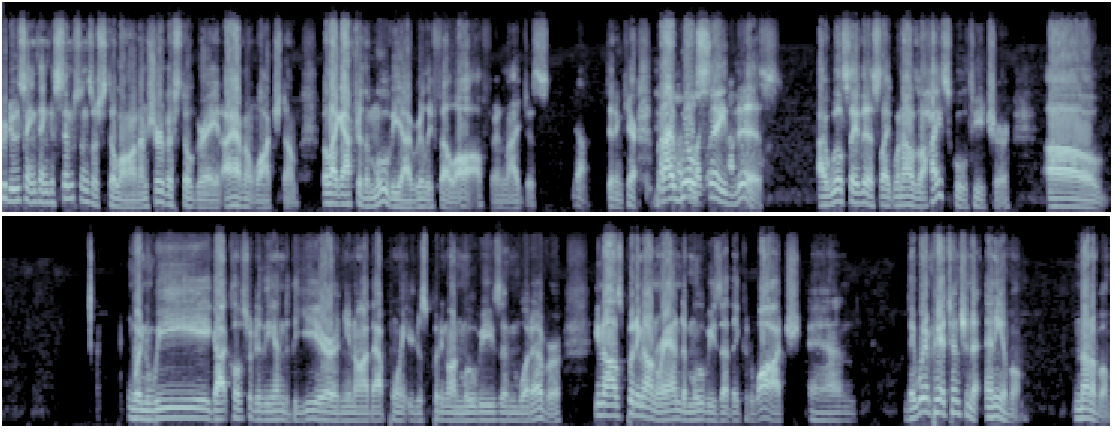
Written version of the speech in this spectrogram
produce anything. The Simpsons are still on. I'm sure they're still great. I haven't watched them, but like after the movie, I really fell off, and I just Yeah. didn't care. But I kinda will like- say like- this. I will say this. Like when I was a high school teacher, uh, when we got closer to the end of the year, and you know, at that point, you're just putting on movies and whatever. You know, I was putting on random movies that they could watch, and they wouldn't pay attention to any of them. None of them.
